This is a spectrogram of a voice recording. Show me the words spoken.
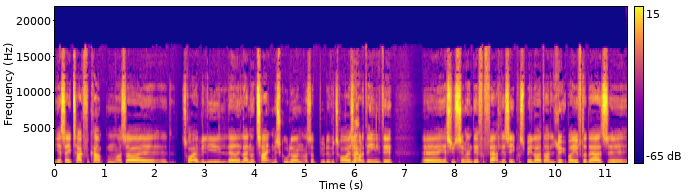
jeg sagde tak for kampen, og så øh, tror jeg, at vi lige lavede et eller andet tegn med skulderen, og så byttede vi trøje, så ja. var det, det egentlig det. Øh, jeg synes simpelthen, det er forfærdeligt at se på spillere, der løber efter deres øh,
